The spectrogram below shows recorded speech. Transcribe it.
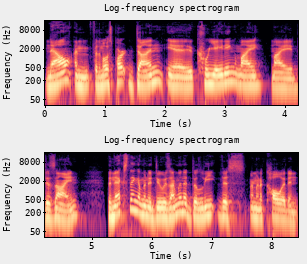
now I'm for the most part done eh, creating my, my design. The next thing I'm going to do is I'm going to delete this, I'm going to call it an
